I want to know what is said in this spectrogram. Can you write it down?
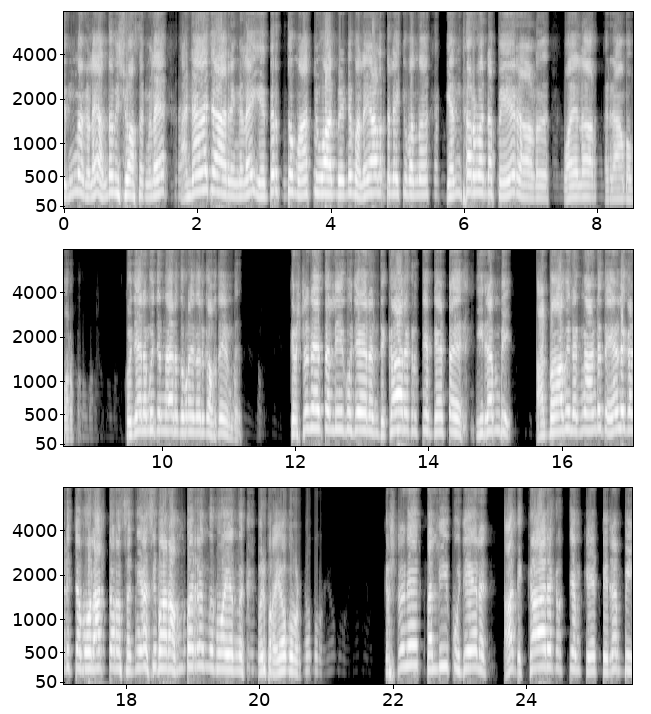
തിന്മകളെ അന്ധവിശ്വാസങ്ങളെ അനാചാരങ്ങളെ എതിർത്തു മാറ്റുവാൻ വേണ്ടി മലയാളത്തിലേക്ക് വന്ന ഗന്ധർവന്റെ പേരാണ് വയലാർ രാമവർമ്മ കുഞ്ഞേലം എന്ന് പറയുന്ന ഒരു കവിതയുണ്ട് കൃഷ്ണനെ തല്ലി കുചേലൻ ധിക്കാരകൃത്യം കേട്ട് ഇരമ്പി. ആത്മാവിനെങ്ങാണ്ട് തേളി കടിച്ച പോലെ അത്തറ സന്യാസിമാർ അമ്പരന്ന് പോയെന്ന് ഒരു പ്രയോഗമുണ്ട്. കൃഷ്ണനെ തല്ലി കുചേലൻ ആ ധിക്കാരകൃത്യം കേട്ടിരമ്പി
